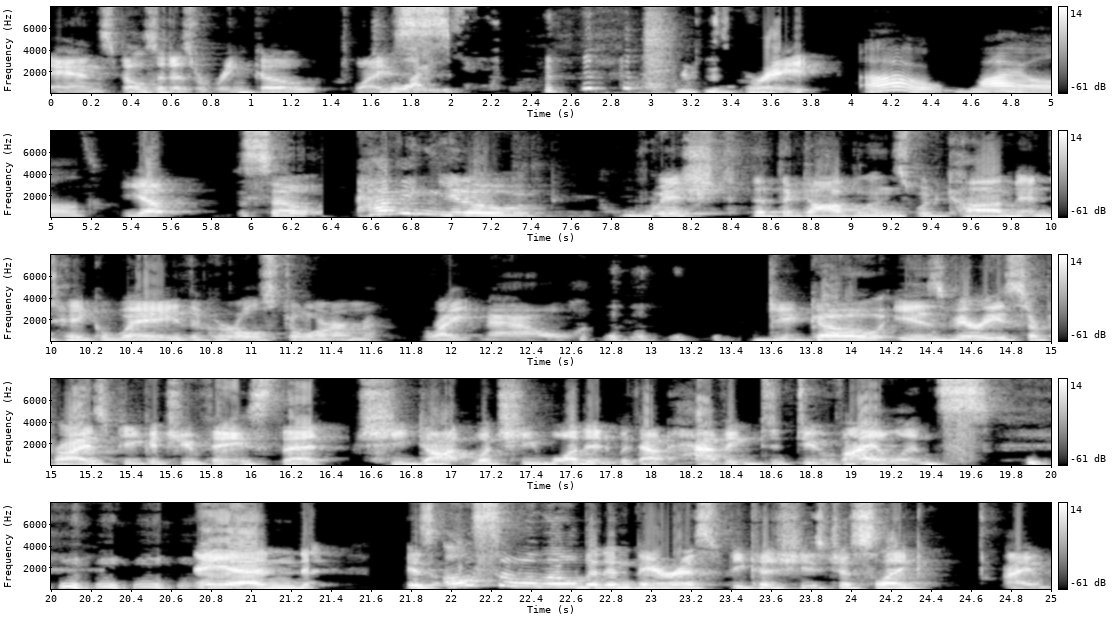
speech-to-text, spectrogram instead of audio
and spells it as Rinko twice, Twice. which is great. Oh, wild. Yep. So, having, you know, wished that the goblins would come and take away the girls' dorm right now, Ginkgo is very surprised Pikachu face that she got what she wanted without having to do violence. and is also a little bit embarrassed because she's just like, I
